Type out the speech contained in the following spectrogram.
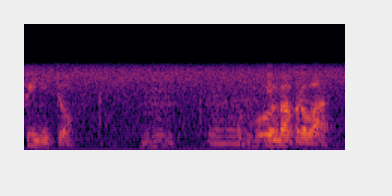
Finito. Mm. ¿Quién va a probar?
